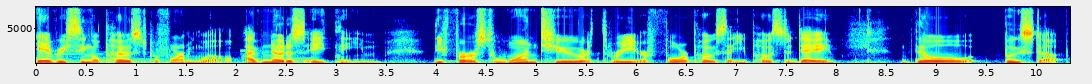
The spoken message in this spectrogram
every single post performing well. I've noticed a theme. The first one, two, or three, or four posts that you post a day, they'll boost up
